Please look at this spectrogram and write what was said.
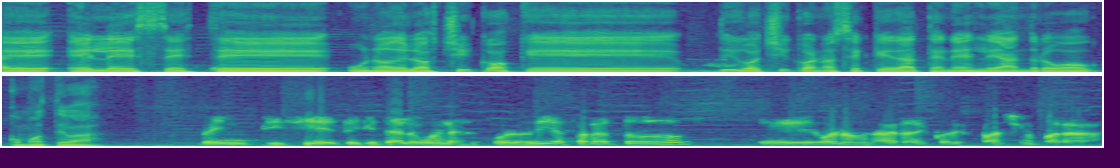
Eh, él es este uno de los chicos que, digo chico, no sé qué edad tenés, Leandro, ¿cómo te va? 27, ¿qué tal? Buenas, buenos días para todos. Eh, bueno, agradezco el espacio para,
